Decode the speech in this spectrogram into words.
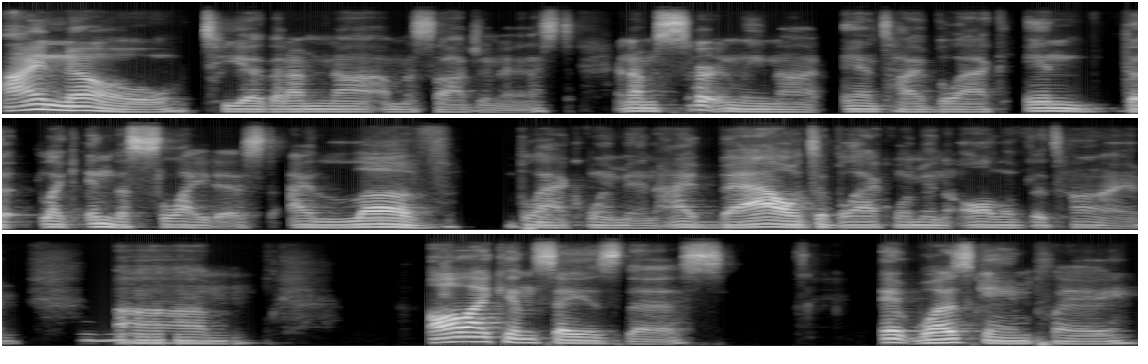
I know Tia that I'm not a misogynist and I'm certainly not anti-black in the like in the slightest. I love black women. I bow to black women all of the time. Mhm. Um, all I can say is this it was gameplay,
